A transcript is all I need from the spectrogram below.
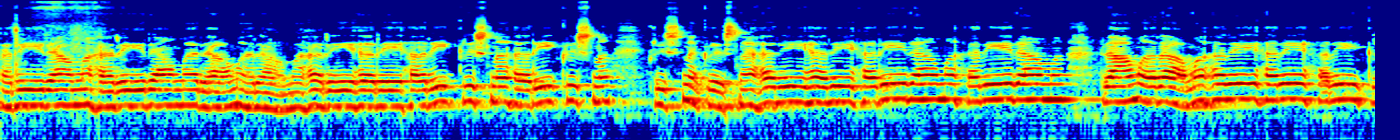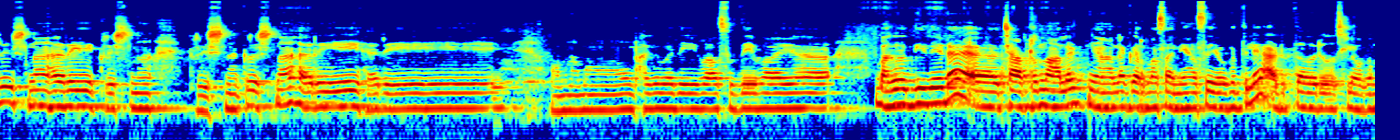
ഹരേ രാമ ഹരേ രാമ രാമ രാമ ഹരേ ഹരേ ഹരേ കൃഷ്ണ ഹരേ കൃഷ്ണ കൃഷ്ണ കൃഷ്ണ ഹരേ ഹരേ ഹരേ രാമ ഹരേ രാമ രാമ രാമ ഹരേ ഹരേ ഹരേ കൃഷ്ണ ഹരേ കൃഷ്ണ കൃഷ്ണ കൃഷ്ണ ഹരേ ഹരേ ഓം നമോ ഭഗവതേ വാസുദേവായ ഭഗവത്ഗീതയുടെ ചാപ്റ്റർ നാല് ജ്ഞാനകർമ്മ സന്യാസ യോഗത്തിലെ അടുത്ത ഒരു ശ്ലോകം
